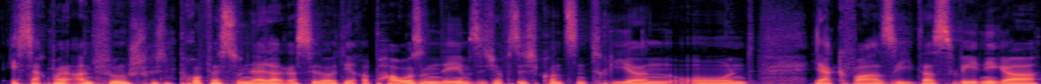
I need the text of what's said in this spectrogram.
ich sag mal in Anführungsstrichen, professioneller, dass die Leute ihre Pause nehmen, sich auf sich konzentrieren und ja quasi das weniger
